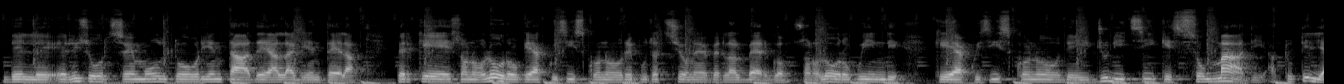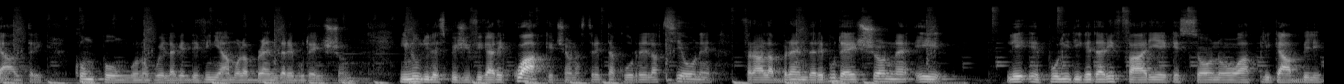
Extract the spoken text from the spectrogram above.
delle risorse molto orientate alla clientela perché sono loro che acquisiscono reputazione per l'albergo, sono loro quindi che acquisiscono dei giudizi che sommati a tutti gli altri compongono quella che definiamo la brand reputation. Inutile specificare qua che c'è una stretta correlazione fra la brand reputation e le eh, politiche tariffarie che sono applicabili.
